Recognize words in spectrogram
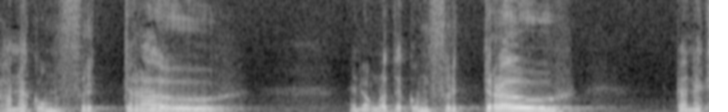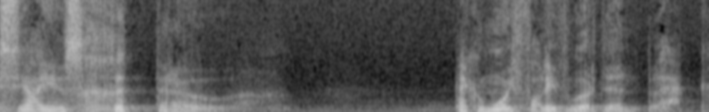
kan ek hom vertrou. En omdat ek hom vertrou, kan ek sê hy is getrou. Kyk hoe mooi val die woorde in plek.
